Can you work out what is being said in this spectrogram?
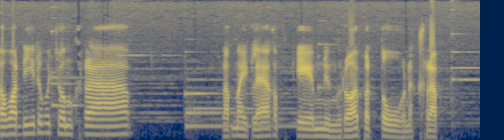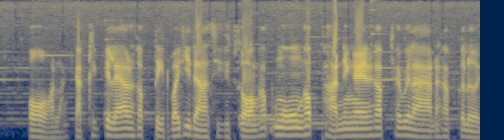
สวัสดีท่านผู้ชมครับกลับมาอีกแล้วครับเกม 100 ประตูนะครับก็หลังจากคลิปที่แล้วนะครับ ติดไว้ที่ด่าน42 ครับงงครับผ่านยังไงนะครับ ใช้เวลานะครับก็เลย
